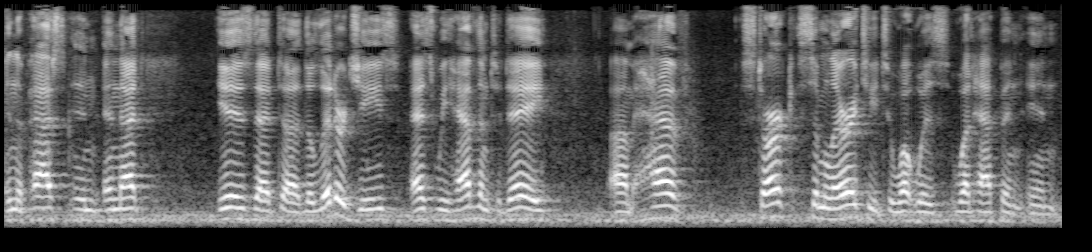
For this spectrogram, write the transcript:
in the past, and, and that is that uh, the liturgies, as we have them today, um, have stark similarity to what was what happened in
